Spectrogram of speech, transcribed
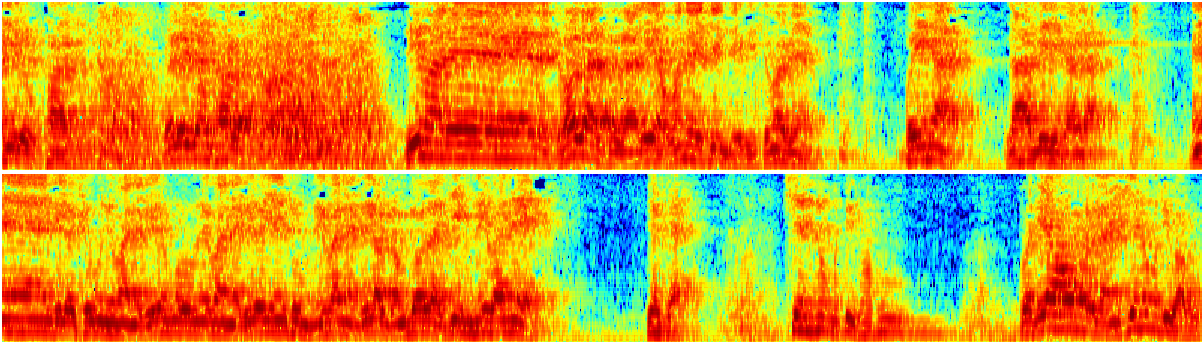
ရှိလို့ခါတယ်ဘယ်လိုကြောင့်ခါပါဒီမှာလေတဲ့ဒေါသဆိုတာလေးကဝန်းနေရှိနေပြီစမဖြင့်ဘုရင်က လာပြီးခါလားအဲဒီလိုဆုံးနေပါနဲ့ဒီလိုမိုးနေပါနဲ့ဒီလိုရင်ထုနေပါနဲ့ဒီလောက်တောင်ဒေါသကြည့်နေပါနဲ့ပြောကြရှင်တို့မသိပါဘူးဘုရားဟောမလို့လားရှင်တို့မသိပါဘူး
